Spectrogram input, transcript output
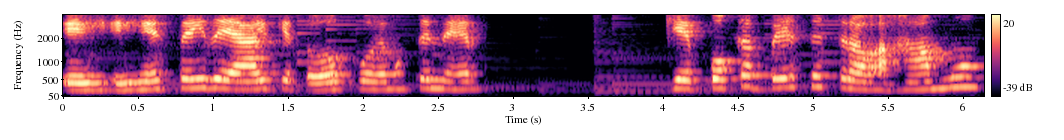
es, ese ideal que todos podemos tener, que pocas veces trabajamos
